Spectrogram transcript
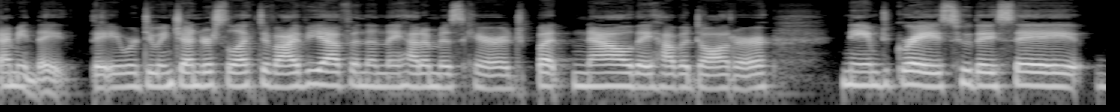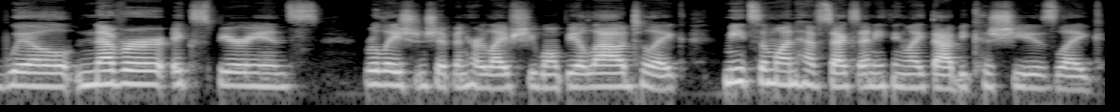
I mean they they were doing gender selective IVF and then they had a miscarriage, but now they have a daughter named Grace who they say will never experience relationship in her life. She won't be allowed to like meet someone, have sex, anything like that because she is like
